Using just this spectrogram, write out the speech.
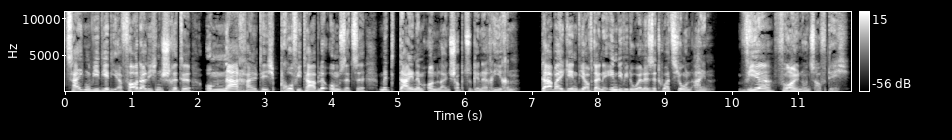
zeigen wir dir die erforderlichen Schritte, um nachhaltig profitable Umsätze mit deinem Online-Shop zu generieren. Dabei gehen wir auf deine individuelle Situation ein. Wir freuen uns auf dich.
